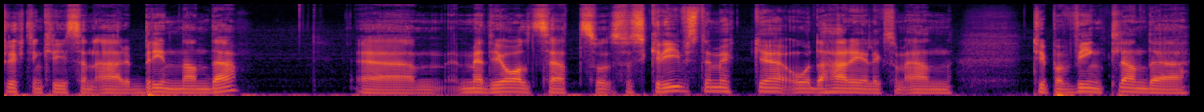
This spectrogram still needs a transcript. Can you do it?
flyktingkrisen är brinnande. Ehm, medialt sett så, så, skrivs det mycket och det här är liksom en typ av vinklande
